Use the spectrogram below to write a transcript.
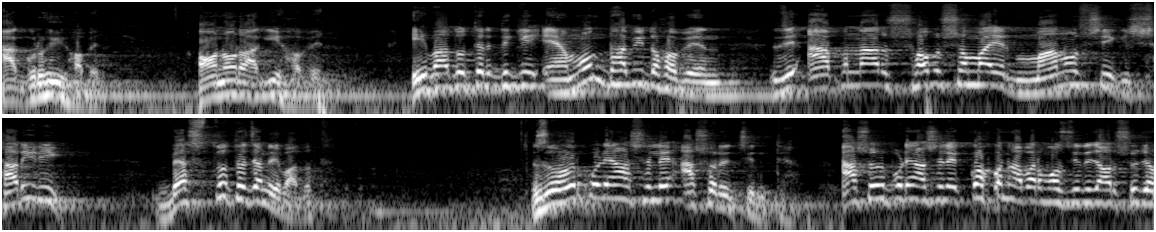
আগ্রহী হবেন, অনরাগী হবেন। এবাদতের দিকে এমন ধাবিত হবেন যে আপনার সব সময়ের মানসিক, শারীরিক ব্যস্ততা যেন এবাদত জোহর পড়ে আসলে আসরের চিন্তা। আসর পড়ে আসলে কখন আবার মসজিদে যাওয়ার সুযোগ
